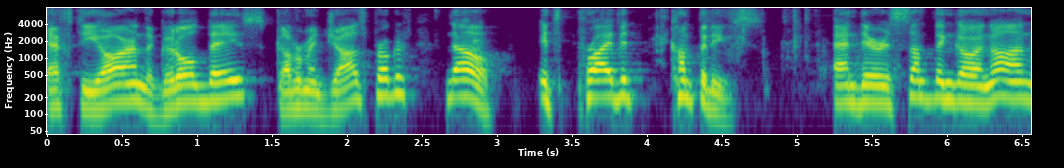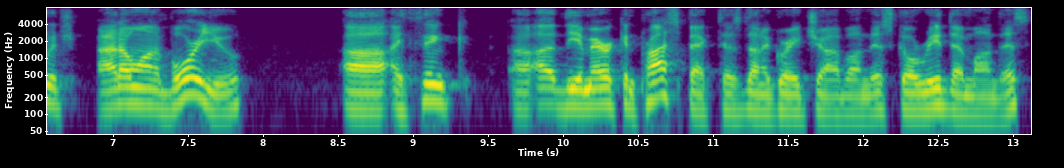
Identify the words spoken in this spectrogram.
FDR in the good old days, government jobs programs? No, it's private companies. And there is something going on, which I don't want to bore you. Uh, I think uh, uh, the American Prospect has done a great job on this. Go read them on this.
